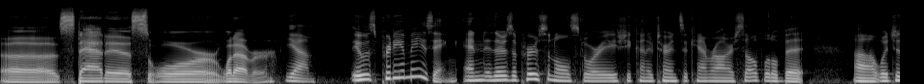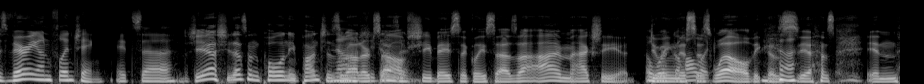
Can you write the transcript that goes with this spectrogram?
uh, status or whatever Yeah. It was pretty amazing. And there's a personal story. She kind of turns the camera on herself a little bit, uh, which is very unflinching. It's uh yeah she doesn't pull any punches No, about she herself doesn't. she basically says i'm actually uh, doing this as well because yes in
